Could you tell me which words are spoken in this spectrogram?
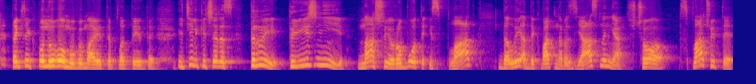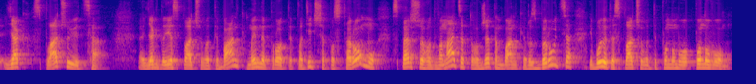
так як по-новому ви маєте платити. І тільки через три тижні нашої роботи і сплат дали адекватне роз'яснення, що сплачуйте, як сплачується. Е, Як дає сплачувати банк, ми не проти. Платіть ще по-старому, з 1.12 вже там банки розберуться і будете сплачувати по-ново- по-новому.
